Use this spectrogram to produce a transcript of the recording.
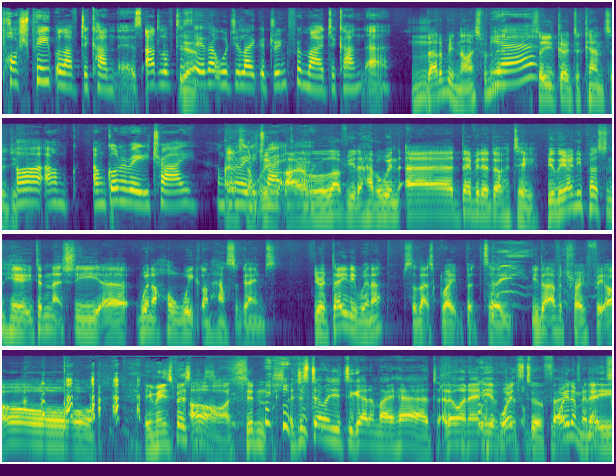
posh people have decanters. I'd love to Yeah. say that. Would you like a drink from my decanter? That'd be nice, wouldn't Yeah. it? So you'd go decanter, do you think? Oh, I'm I'm gonna really try. I'm gonna really Excellent. try We- I'd love you to have a win. Uh, David O'Doherty, you're the only person here who didn't actually uh, win a whole week on House of Games. You're a daily winner, so that's great, but uh, you don't have a trophy. Oh, He means business. oh, I didn't. I just don't want you to get in my head. I don't want any of Wait, this to affect wait a minute. me.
